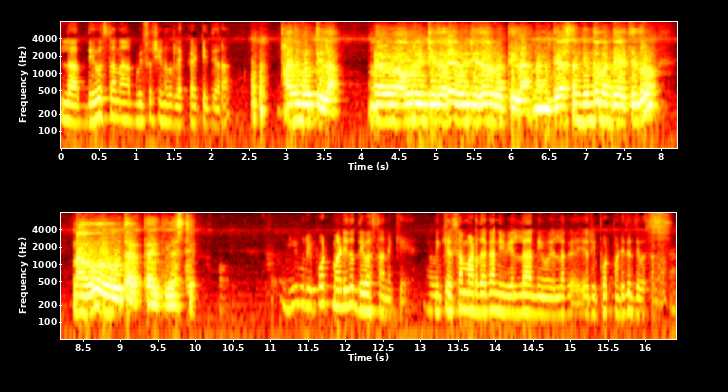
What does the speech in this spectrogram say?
ಇಲ್ಲ ದೇವಸ್ಥಾನ ಅಡ್ಮಿನಿಸ್ಟ್ರೇಷನ್ ಏನಾದ್ರು ಲೆಕ್ಕ ಇಟ್ಟಿದ್ದೀರಾ? ಅದು ಗೊತ್ತಿಲ್ಲ. ಅವ್ರು ಇಟ್ಟಿದ್ದಾರೆ ಇವ್ರು ಇಟ್ಟಿದ್ದಾರೆ ಗೊತ್ತಿಲ್ಲ. ನಮ್ಗೆ ದೇವಸ್ಥಾನದಿಂದ ಬಂದು ಹೇಳ್ತಿದ್ರು ನಾವು ಆಗ್ತಾ ಇದ್ವಿ ಅಷ್ಟೇ. ನೀವು ರಿಪೋರ್ಟ್ ಮಾಡಿದ್ದು ದೇವಸ್ಥಾನಕ್ಕೆ. ನೀವು ಕೆಲಸ ಮಾಡಿದಾಗ ನೀವೆಲ್ಲ ನೀವು ಎಲ್ಲ ರಿಪೋರ್ಟ್ ಮಾಡಿದ್ದು ದೇವಸ್ಥಾನ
